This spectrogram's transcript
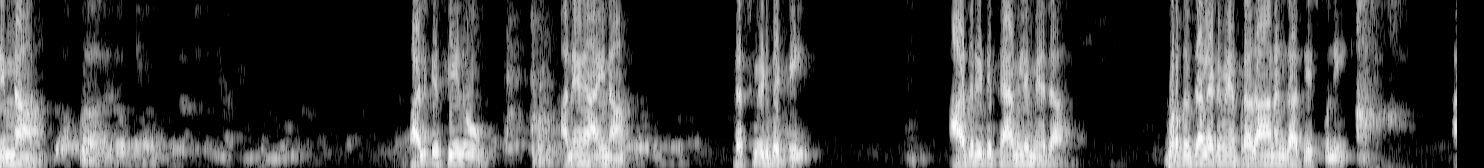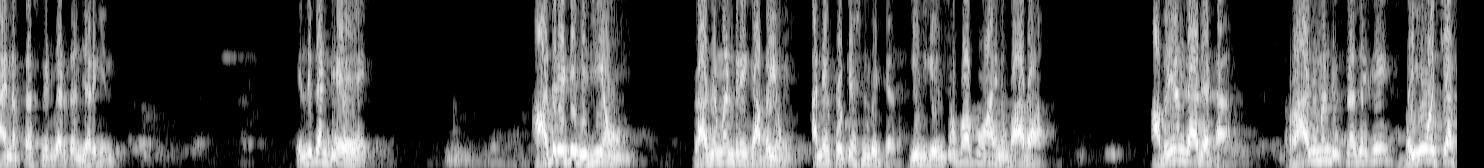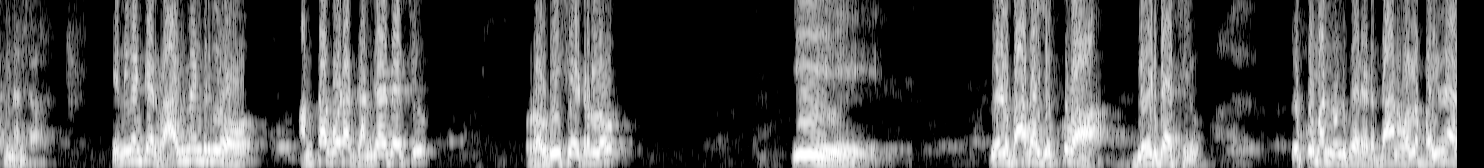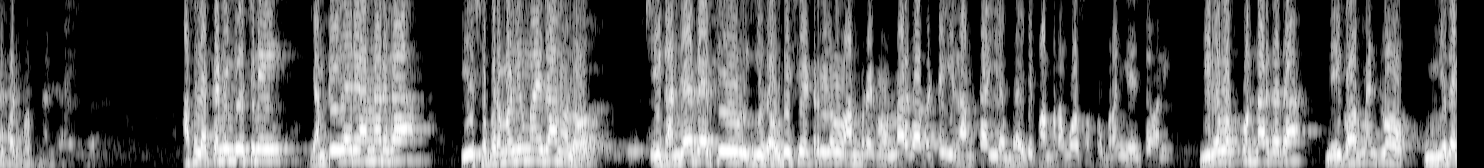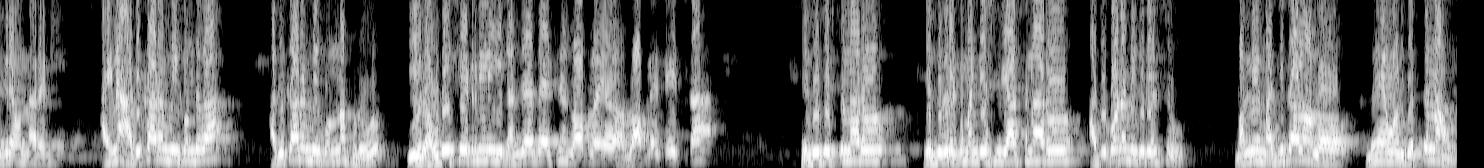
నిన్న పాలిక సీను అనే ఆయన ప్రెస్ మీట్ పెట్టి ఆదిరెడ్డి ఫ్యామిలీ మీద బురద చల్లటమే ప్రధానంగా తీసుకుని ఆయన ప్రెస్ మీట్ పెట్టడం జరిగింది. ఎందుకంటే ఆదిరెడ్డి విజయం రాజమండ్రికి అభయం అనే కొటేషన్ పెట్టారు. ఈయనకి ఏంటో పాపం ఆయన బాధ. అభయం కాదట. రాజమండ్రి ప్రజలకి భయం వచ్చేస్తుందంట. ఎందుకంటే రాజమండ్రిలో అంతా కూడా గంజా బ్యాచ్ రౌడీ షేటర్లు. ఈ వీళ్ళు బాగా ఎక్కువ బ్లేడ్ బ్యాచ్లు. ఎక్కువ మంది ఉండిపోయారట. దానివల్ల భయం ఏర్పడిపోతుందంట. అసలు ఎక్కడి నుంచి వచ్చినాయి? ఎంపీ గారే అన్నారుగా. ఈ సుబ్రహ్మణ్యం మైదానంలో ఈ గంజా బ్యాచ్ ఈ రౌడీ షీటర్లు అందరూ ఇక్కడ ఉన్నారు కాబట్టి వీళ్ళంతా బయట పంపడం కోసం శుభ్రం చేయించామని. మీరే ఒప్పుకుంటున్నారు కదా? మీ గవర్నమెంట్లో మీ దగ్గరే ఉన్నారని. అయినా అధికారం మీకుండగా అధికారం మీకు ఉన్నప్పుడు ఈ రౌడీ సీటర్ని ఈ గంజా బ్యాచ్ని లోపల లోపలేసేయచ్చుగా? ఎందుకు చెప్తున్నారు ఎందుకు రికమెండేషన్ చేస్తున్నారు? అది కూడా మీకు తెలుసు. మొన్న ఈ మధ్యకాలంలో మేము ఒకటి చెప్తున్నాం.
